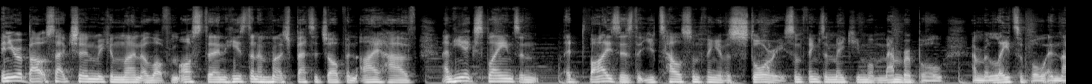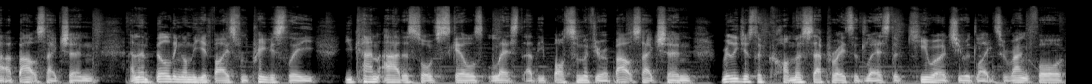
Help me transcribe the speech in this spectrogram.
In your About section, we can learn a lot from Austin. He's done a much better job than I have, and he explains and advises that you tell something of a story, something to make you more memorable and relatable in that About section. And then building on the advice from previously, you can add a sort of skills list at the bottom of your About section, really just a comma separated list of keywords you would like to rank for.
